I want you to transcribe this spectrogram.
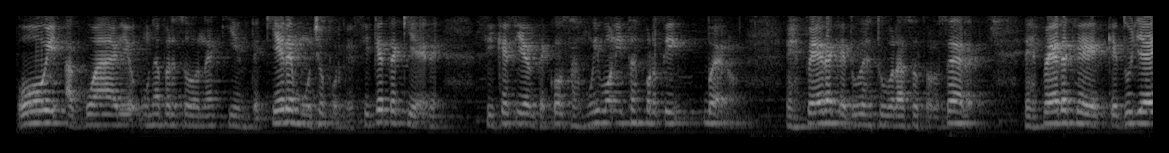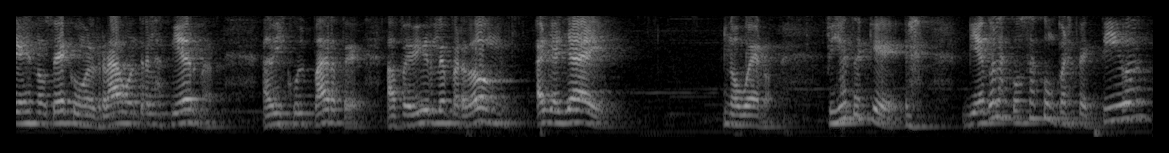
Hoy, Acuario, una persona quien te quiere mucho, porque sí que te quiere, sí que siente cosas muy bonitas por ti, bueno, espera que tú des tu brazo a torcer. Espera que, que tú llegues, no sé, con el rabo entre las piernas, a disculparte, a pedirle perdón. Ay, ay, ay. No, bueno. Fíjate que viendo las cosas con perspectiva,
